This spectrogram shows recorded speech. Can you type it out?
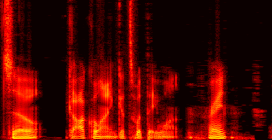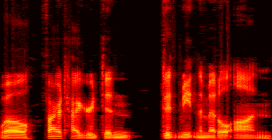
So Aqualion gets what they want, right? Well, Fire Tiger didn't didn't meet in the middle on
